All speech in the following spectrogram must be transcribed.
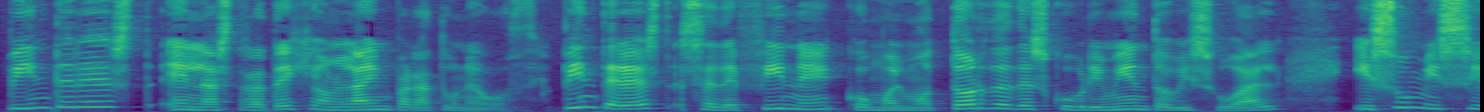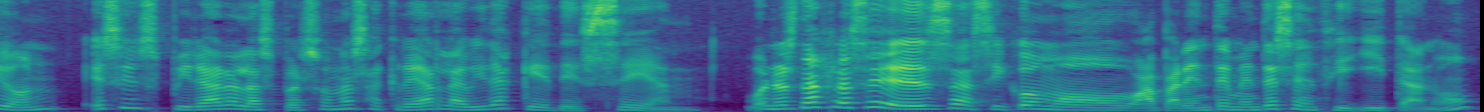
Pinterest en la estrategia online para tu negocio? Pinterest se define como el motor de descubrimiento visual y su misión es inspirar a las personas a crear la vida que desean. Bueno, esta frase es así como aparentemente sencillita, ¿no?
